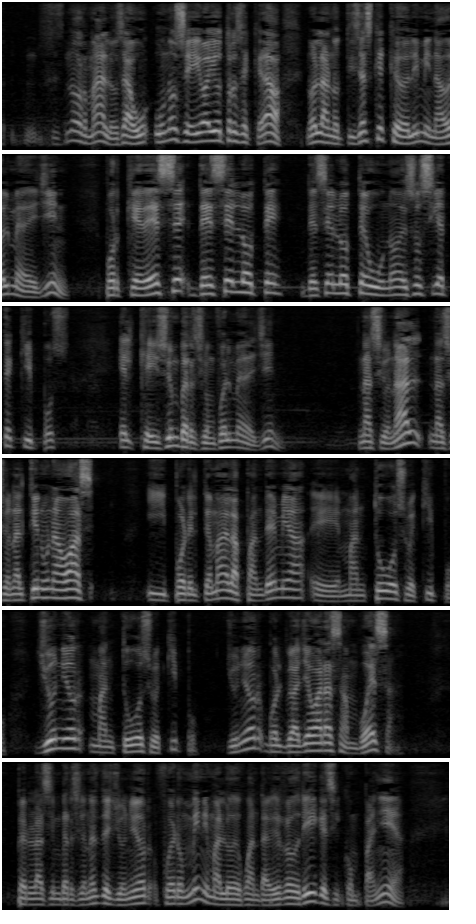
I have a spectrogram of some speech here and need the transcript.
Es normal, o sea, uno se iba y otro se quedaba. No, la noticia es que quedó eliminado el Medellín, porque de ese, de ese lote, de ese lote uno, de esos siete equipos, el que hizo inversión fue el Medellín. Nacional, Nacional tiene una base y por el tema de la pandemia eh, mantuvo su equipo. Junior mantuvo su equipo. Junior volvió a llevar a Zambuesa, pero las inversiones de Junior fueron mínimas, lo de Juan David Rodríguez y compañía.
